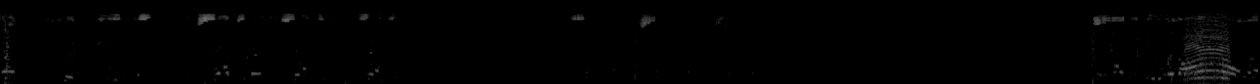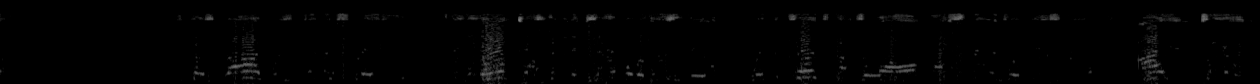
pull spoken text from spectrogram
that you would do this, etc., etc., etc. They had to do with all of it. Because God was demonstrating in the Old Testament example of Israel when the church comes along as spiritual Israel. I am telling you.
